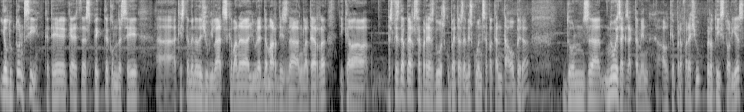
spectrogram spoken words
i el doctor en si, que té aquest aspecte com de ser eh, aquesta mena de jubilats que van a Lloret de Mar des d'Anglaterra i que després d'haver-se pres dues copetes de més comença a cantar òpera, doncs eh, no és exactament el que prefereixo, però té històries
